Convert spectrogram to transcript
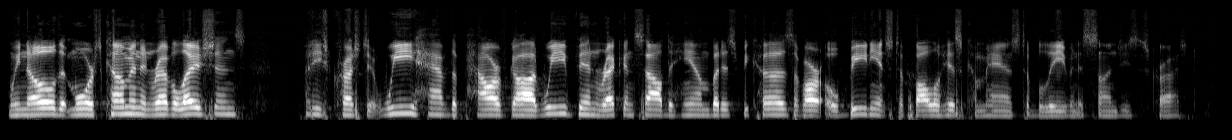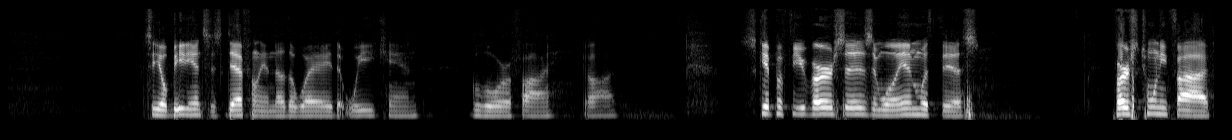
We know that more is coming in Revelations, but he's crushed it. We have the power of God. We've been reconciled to him, but it's because of our obedience to follow his commands to believe in his son, Jesus Christ. See, obedience is definitely another way that we can glorify God. Skip a few verses and we'll end with this. Verse 25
